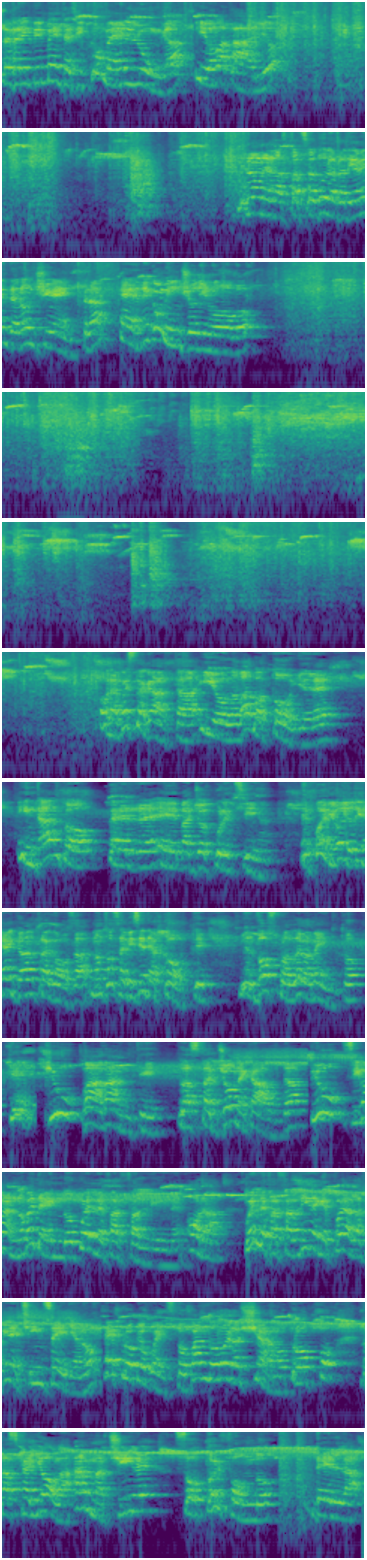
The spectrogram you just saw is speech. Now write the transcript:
preferibilmente siccome è lunga io la taglio se no nella spazzatura praticamente non ci entra e ricomincio di nuovo Ora questa carta io la vado a togliere intanto per eh, maggior pulizia. E poi vi voglio dire anche un'altra cosa, non so se vi siete accorti nel vostro allevamento che più va avanti la stagione calda, più si vanno vedendo quelle farfalline. Ora, quelle farfalline che poi alla fine ci insegnano è proprio questo, quando noi lasciamo troppo la scagliola a marcire sotto il fondo della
